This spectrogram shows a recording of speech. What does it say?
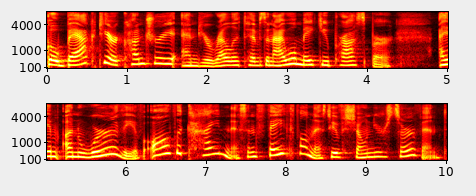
Go back to your country and your relatives, and I will make you prosper. I am unworthy of all the kindness and faithfulness you have shown your servant.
